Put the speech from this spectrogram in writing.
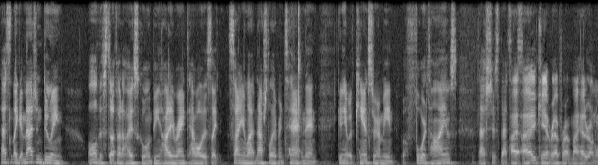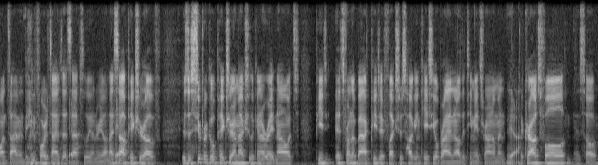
that's like imagine doing all this stuff out of high school and being highly ranked, to have all this like signing a national letter of intent, and then getting hit with cancer. I mean, but four times. That's just that's. insane. I, I can't wrap my head around one time and being four times. That's Yeah. absolutely unreal. And I saw a picture of. It was a super cool picture. I'm actually looking at it right now. It's PJ, It's from the back. PJ Fleck just hugging Casey O'Brien and all the teammates around him, and Yeah. the crowd's full. And so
